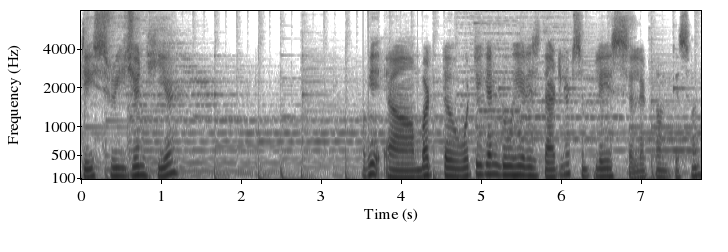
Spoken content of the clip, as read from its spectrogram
this region here. Okay uh, but uh, what you can do here is that let's simply select on this one.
